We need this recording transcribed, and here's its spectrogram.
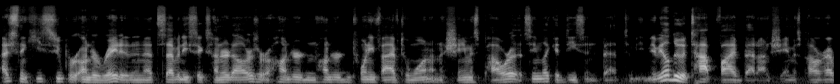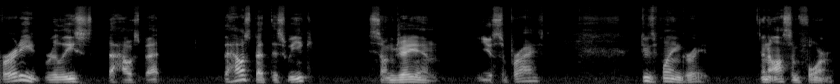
I just think he's super underrated. And at seventy six hundred dollars or 100 and 125 to one on a Seamus Power, that seemed like a decent bet to me. Maybe I'll do a top five bet on Seamus Power. I've already released the house bet. The house bet this week, Sungjae Im. You surprised? Dude's playing great, in awesome form,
